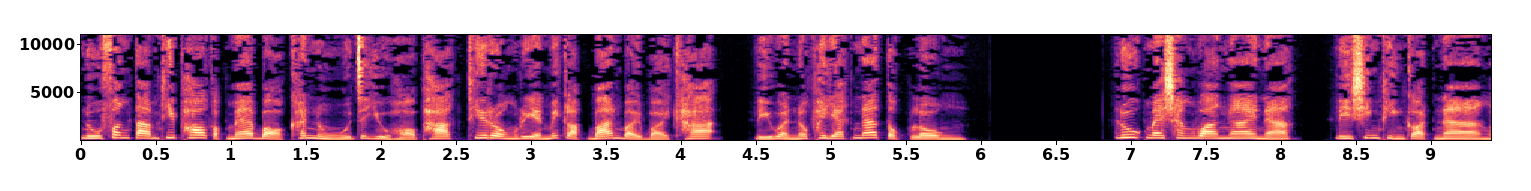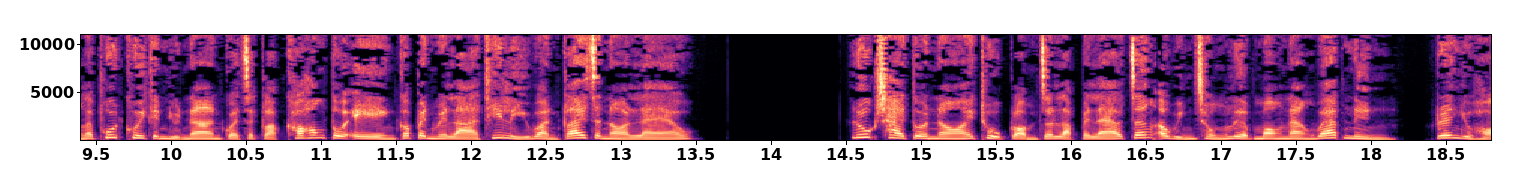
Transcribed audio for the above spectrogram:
หนูฟังตามที่พ่อกับแม่บอกค่ะหนูจะอยู่หอพักที่โรงเรียนไม่กลับบ้านบ่อยๆ ค่ะ หลีหวันนพยักหน้าตกลง ลูกแม่ช่างว่าง่ายนัก ลีชิงผิงกอดนางและพูดคุยกันอยู่นานกว่าจะกลับเข้าห้องตัวเองก็เป็นเวลาที่หลีหวันใกล้จะนอนแล้ว ลูกชายตัวน้อยถูกกล่อมจนหลับไปแล้วเจิ้งอวินฉงเหลือบมองนางแวบหนึ่ง เรื่องอยู่หอ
